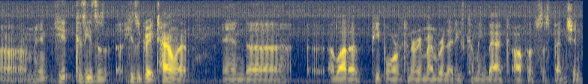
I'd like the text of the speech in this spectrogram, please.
um, and because he, he's a he's a great talent, and uh, a lot of people aren't going to remember that he's coming back off of suspension.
